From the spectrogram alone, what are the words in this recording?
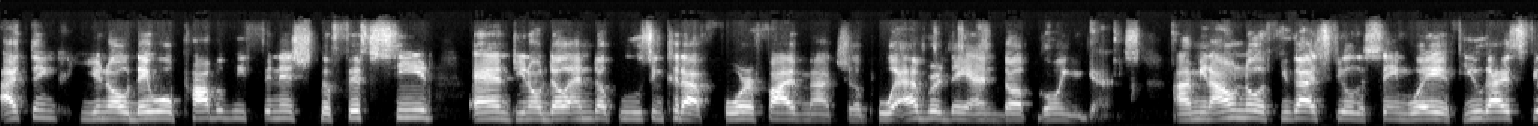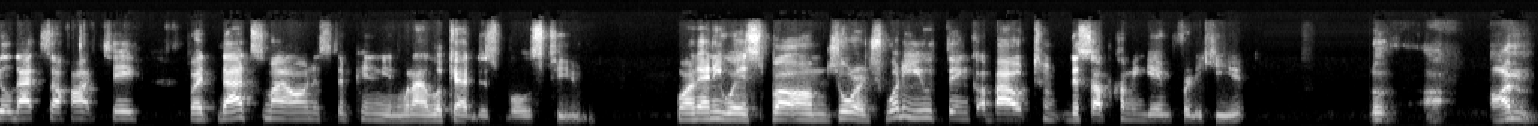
I think, you know, they will probably finish the fifth seed and, you know, they'll end up losing to that four or five matchup, whoever they end up going against. I mean, I don't know if you guys feel the same way, if you guys feel that's a hot take, but that's my honest opinion when I look at this Bulls team. Well, anyways, but um, George, what do you think about this upcoming game for the Heat? Look, uh, I'm,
